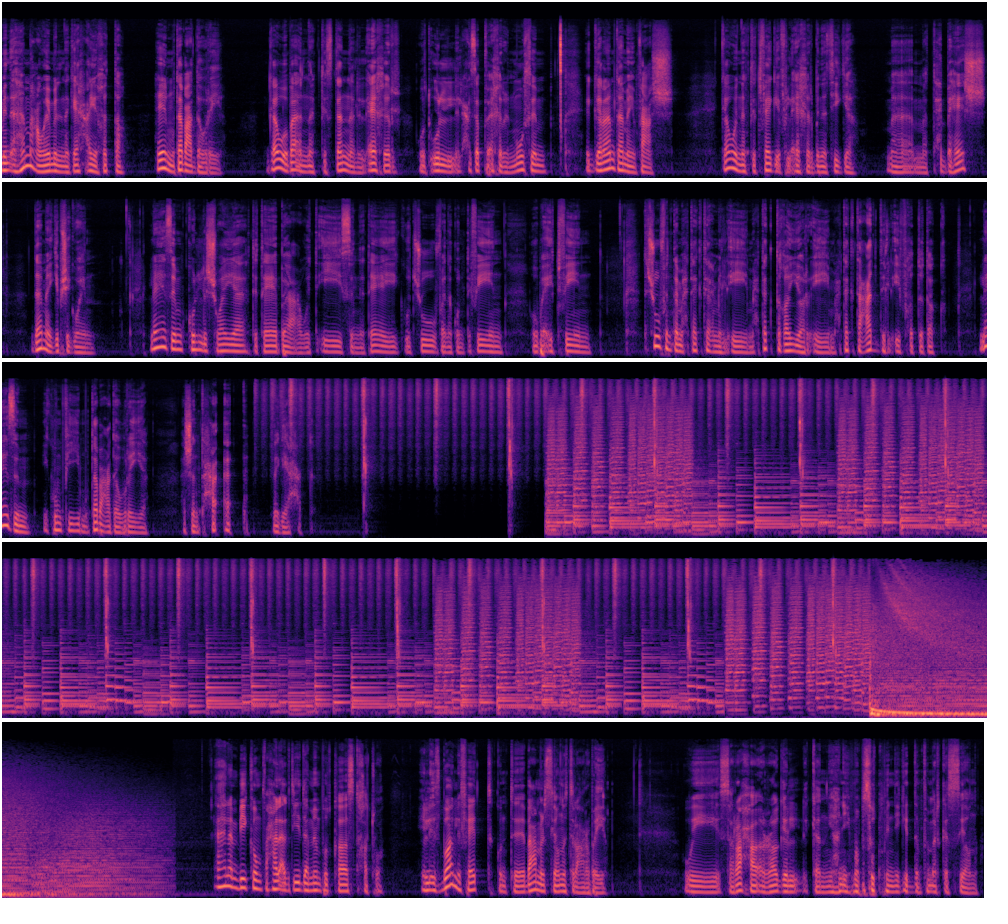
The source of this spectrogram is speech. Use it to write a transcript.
من أهم عوامل نجاح أي خطة هي المتابعة الدورية. جو بقى إنك تستنى للآخر وتقول الحساب في آخر الموسم الكلام ده ما ينفعش. جو إنك تتفاجئ في الآخر بنتيجة ما, ما تحبهاش ده ما يجيبش جوان. لازم كل شوية تتابع وتقيس النتائج وتشوف أنا كنت فين وبقيت فين. تشوف أنت محتاج تعمل إيه محتاج تغير إيه محتاج تعدل إيه في خطتك. لازم يكون في متابعة دورية عشان تحقق نجاحك. أهلا بيكم في حلقة جديدة من بودكاست خطوة. الأسبوع اللي فات كنت بعمل صيانة العربية. وصراحة الراجل كان يعني مبسوط مني جدا في مركز صيانة.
